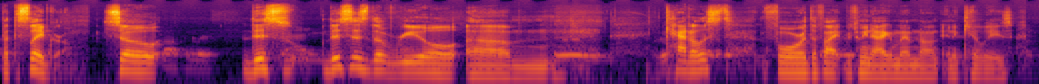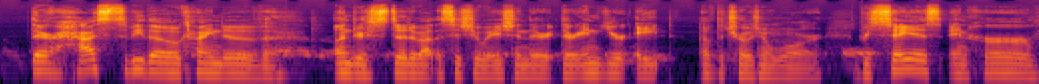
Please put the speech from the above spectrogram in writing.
but the slave girl. So this this is the real um, catalyst for the fight between Agamemnon and Achilles. There has to be though kind of understood about the situation. They're they're in year eight of the Trojan War. Briseis and her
